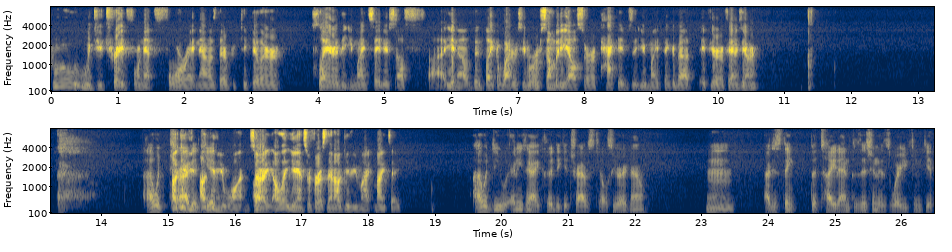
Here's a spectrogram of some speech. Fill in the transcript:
who would you trade Fournette for right now? Is there a particular player that you might say to yourself, uh, you know, like a wide receiver or somebody else or a package that you might think about if you're a fantasy owner? I would I'll, give you, I'll give you, one. Sorry, I'll let you answer first, then I'll give you my, my take. I would do anything I could to get Travis Kelce right now. Mm. I just think the tight end position is where you can get,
